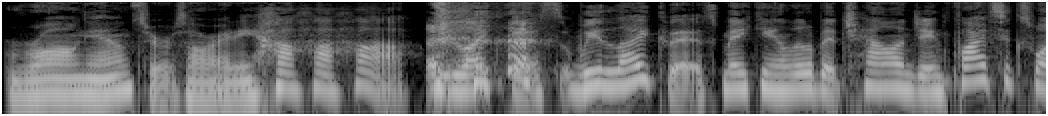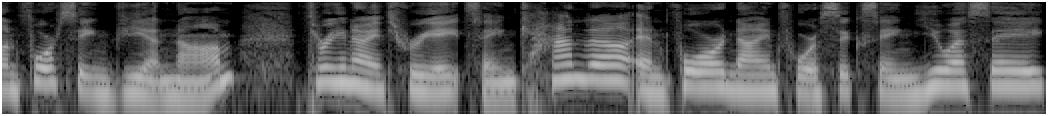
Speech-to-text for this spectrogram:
wrong answers already. Ha ha ha. We like this. we like this. Making a little bit challenging. 5614 saying Vietnam, 3938 saying Canada, and 4946 saying USA.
